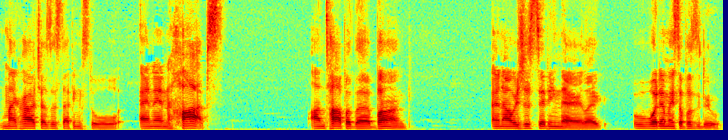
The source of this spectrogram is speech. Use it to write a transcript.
my crotch as a stepping stool and then hops on top of the bunk. And I was just sitting there like what am I supposed to do?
